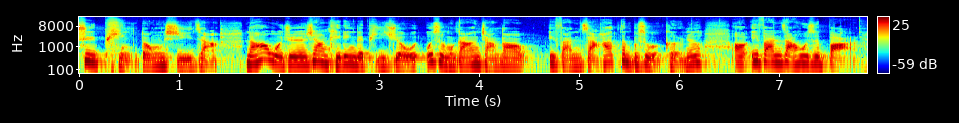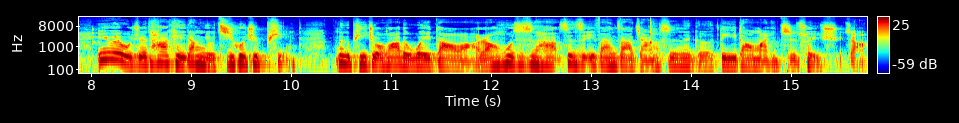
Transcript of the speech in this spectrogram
去品东西，这样。然后我觉得像 Killing 的啤酒，为什么刚刚讲到一番炸，他但不是我客人，就说哦一番炸或是 bar，因为我觉得它可以让你有机会去品那个啤酒花的味道啊，然后或者是它甚至一番炸讲的是那个第一道麦汁萃取这样，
